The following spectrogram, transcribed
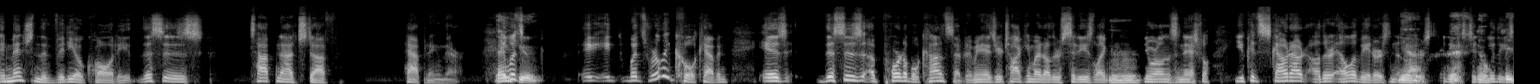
I mentioned the video quality. This is top notch stuff happening there. Thank what's- you. It, it, what's really cool, Kevin, is this is a portable concept. I mean, as you're talking about other cities like Mhm. New Orleans and Nashville, you could scout out other elevators in Yeah. other cities to do these.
